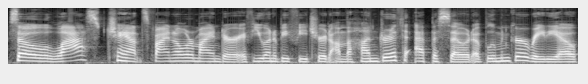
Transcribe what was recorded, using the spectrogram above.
So, last chance, final reminder if you want to be featured on the 100th episode of Grow Radio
